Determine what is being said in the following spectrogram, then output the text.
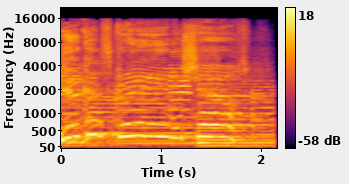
You can scream and shout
